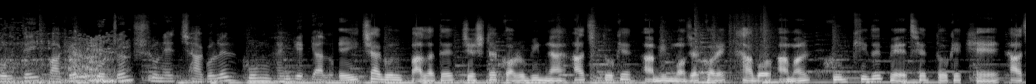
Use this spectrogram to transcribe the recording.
বলতেই বাঘের গর্জন শুনে ছাগলের ঘুম ভেঙে গেল। এই ছাগল পালাতে চেষ্টা করবি না আজ তোকে আমি মজা করে খাব আমার খুব খিদে পেয়েছে তোকে খেয়ে আজ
